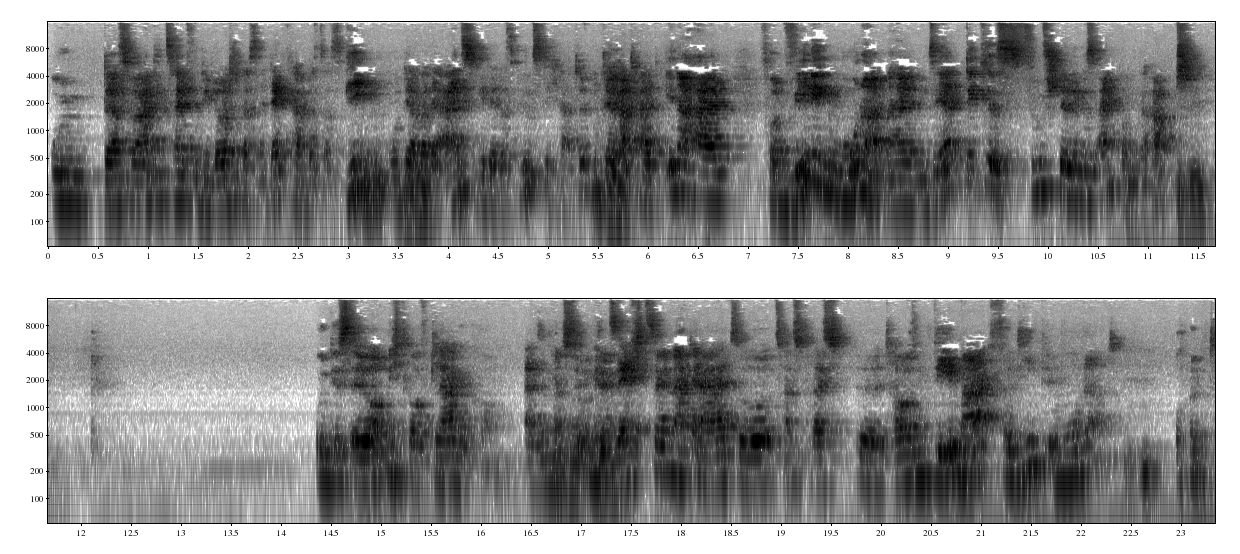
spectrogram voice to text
Und das war die Zeit, wo die Leute das entdeckt haben, dass das ging. Und der Mhm. war der Einzige, der das günstig hatte. Und Okay. der hat halt innerhalb von wenigen Monaten halt ein sehr dickes, fünfstelliges Einkommen gehabt Mhm. Und ist er überhaupt nicht drauf klargekommen. Also mit, Ach so, okay. mit 16 hat er halt so 20.000, 30.000 D-Mark verdient im Monat. Mhm. Und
